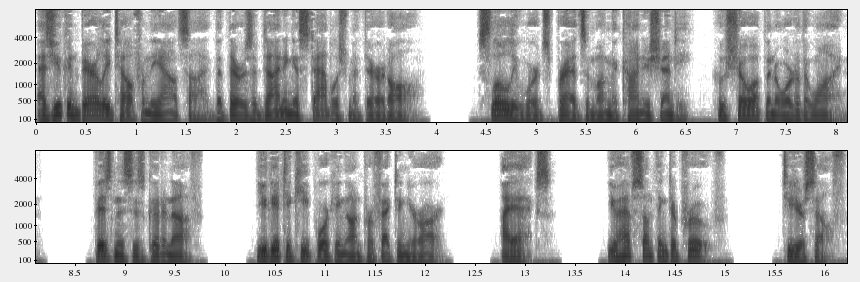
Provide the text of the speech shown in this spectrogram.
as you can barely tell from the outside that there is a dining establishment there at all. Slowly word spreads among the cognoscenti, who show up and order the wine. Business is good enough. You get to keep working on perfecting your art. IX. You have something to prove. To yourself.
